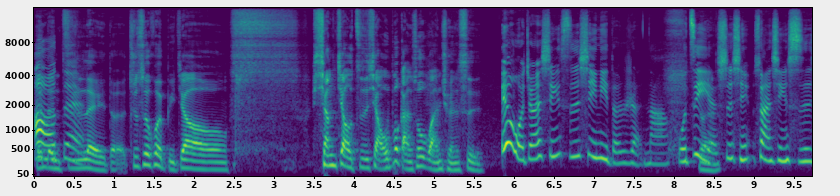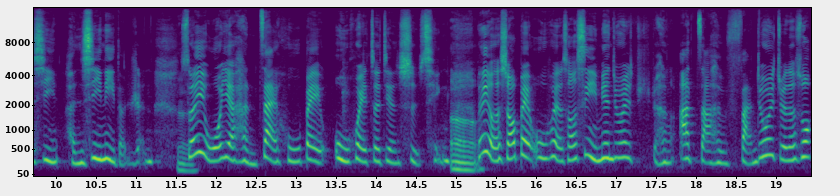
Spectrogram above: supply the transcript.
哦等等之类的，就是会比较。相较之下，我不敢说完全是，因为我觉得心思细腻的人呐、我自己也是心算心思细很细腻的人，嗯所以我也很在乎被误会这件事情。嗯所以有的时候被误会的时候，心里面就会很阿杂、很烦，就会觉得说，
